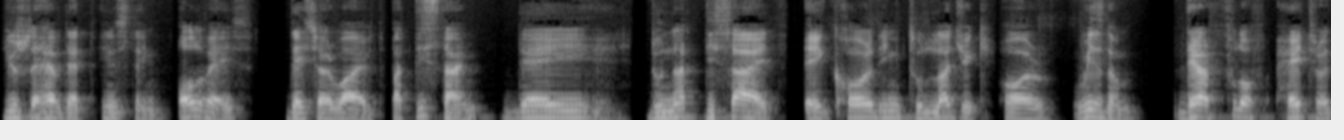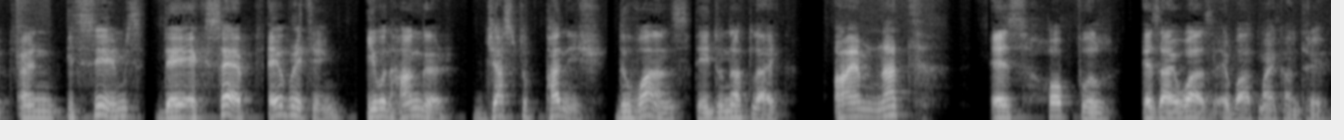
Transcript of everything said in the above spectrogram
used to have that instinct. Always they survived. But this time they do not decide according to logic or wisdom. They are full of hatred, and it seems they accept everything, even hunger, just to punish the ones they do not like. I am not as hopeful as I was about my country.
